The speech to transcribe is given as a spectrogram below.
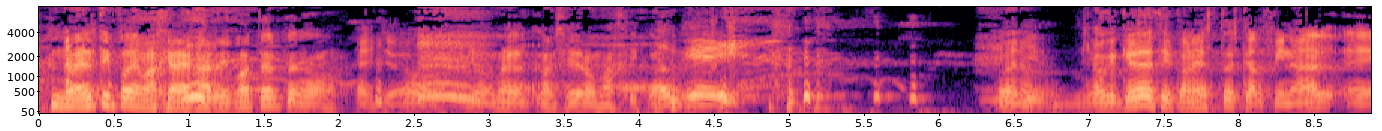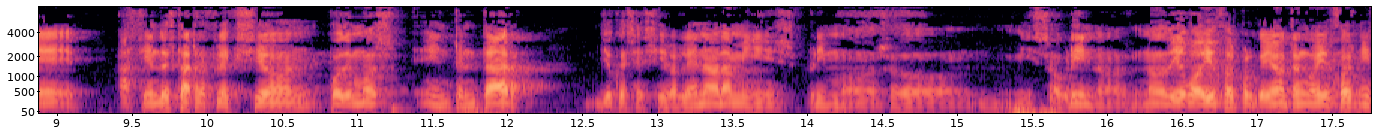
no el tipo de magia de Harry Potter, pero yo, yo me considero mágico. Ok. Bueno, lo que quiero decir con esto es que al final, eh, haciendo esta reflexión, podemos intentar, yo qué sé, si lo leen ahora mis primos o mis sobrinos, no digo hijos porque yo no tengo hijos, ni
